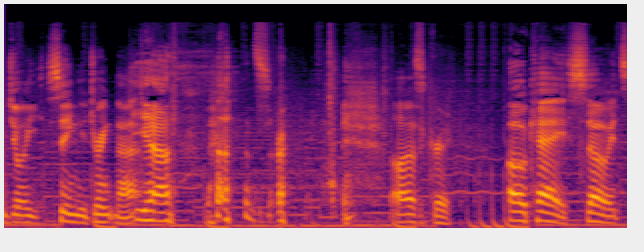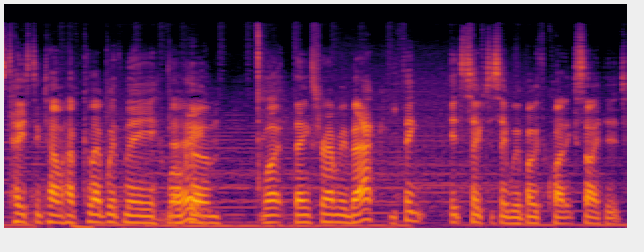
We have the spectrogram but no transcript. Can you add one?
Enjoy seeing you drink that. Yeah, that's right. Oh, that's great. Okay, so it's tasting time. I have Caleb with me. Welcome. Hey. What? Thanks for having me back. You think it's safe to say we're both quite excited.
